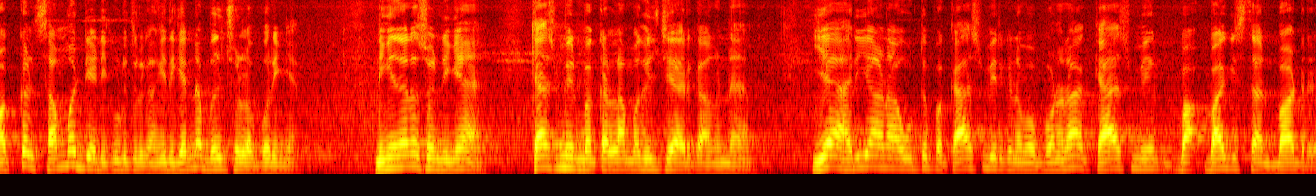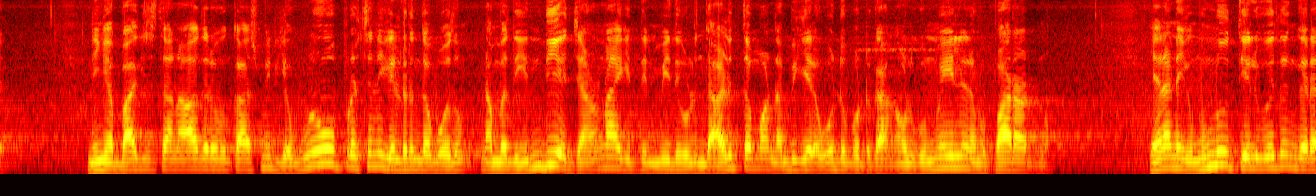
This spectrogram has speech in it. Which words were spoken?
மக்கள் சம்மட்டி அடி கொடுத்துருக்காங்க. இதுக்கு என்ன பதில் சொல்ல போகிறீங்க நீங்கள் தானே சொன்னீங்க காஷ்மீர் மக்கள்லாம் மகிழ்ச்சியாக இருக்காங்கன்னு. ஏன் ஹரியானா விட்டு இப்போ காஷ்மீருக்கு நம்ம போனோன்னா காஷ்மீர் பா பாகிஸ்தான் பார்டரு நீங்கள் பாகிஸ்தான் ஆதரவு காஷ்மீர் எவ்வளோ பிரச்சனைகள் இருந்த போதும் நமது இந்திய ஜனநாயகத்தின் மீது விழுந்த அழுத்தமாக நம்பிக்கையில் ஓட்டு போட்டிருக்காங்க. அவங்களுக்கு உண்மையிலே நம்ம பாராட்டணும். ஏன்னா நீங்கள் முந்நூற்றி எழுபதுங்கிற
